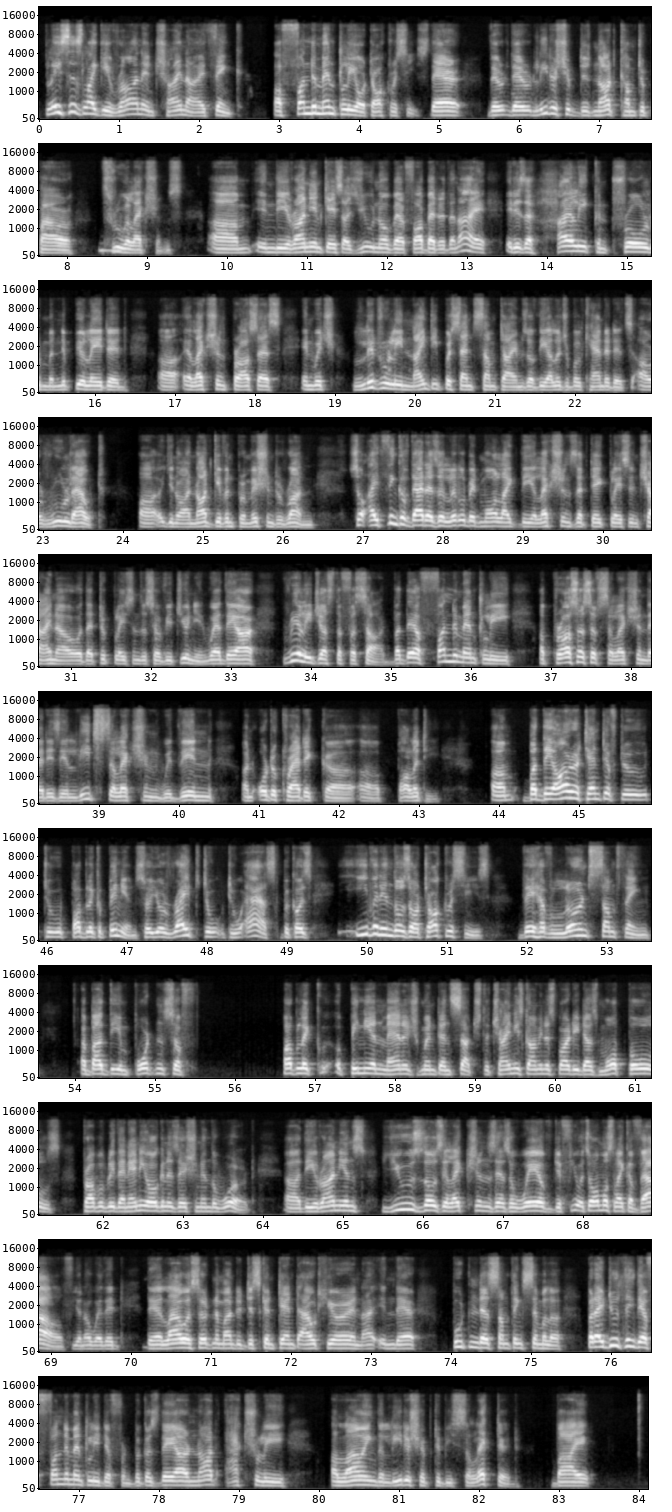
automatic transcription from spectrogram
places like Iran and China, I think, are fundamentally autocracies. Their, their, their leadership did not come to power through elections. Um, in the Iranian case, as you know far better than I, it is a highly controlled, manipulated uh, election process in which literally 90% sometimes of the eligible candidates are ruled out, uh, you know, are not given permission to run. So I think of that as a little bit more like the elections that take place in China or that took place in the Soviet Union, where they are really just the facade, but they are fundamentally a process of selection that is elite selection within an autocratic uh, uh, polity. Um, but they are attentive to, to public opinion. So you're right to, to ask because even in those autocracies, they have learned something about the importance of public opinion management and such. The Chinese Communist Party does more polls probably than any organization in the world. Uh, the Iranians use those elections as a way of diffuse. It's almost like a valve, you know, where they they allow a certain amount of discontent out here and uh, in there. Putin does something similar, but I do think they're fundamentally different because they are not actually allowing the leadership to be selected by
